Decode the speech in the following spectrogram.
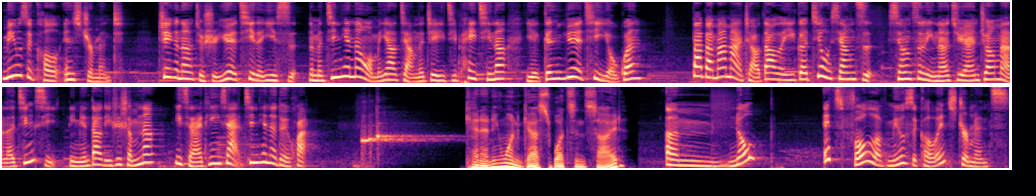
musical instrument，这个呢就是乐器的意思。那么今天呢，我们要讲的这一集佩奇呢，也跟乐器有关。爸爸妈妈找到了一个旧箱子，箱子里呢居然装满了惊喜，里面到底是什么呢？一起来听一下今天的对话。Can anyone guess what's inside? Um, nope. It's full of musical instruments.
